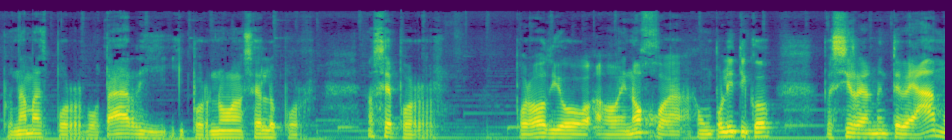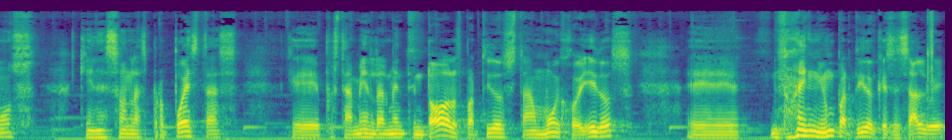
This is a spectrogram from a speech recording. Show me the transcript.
pues nada más por votar y por no hacerlo por, no sé, por por odio o enojo a, un político, pues sí realmente veamos quiénes son las propuestas, que pues también realmente en todos los partidos están muy jodidos. Eh, no hay ni un partido que se salve,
